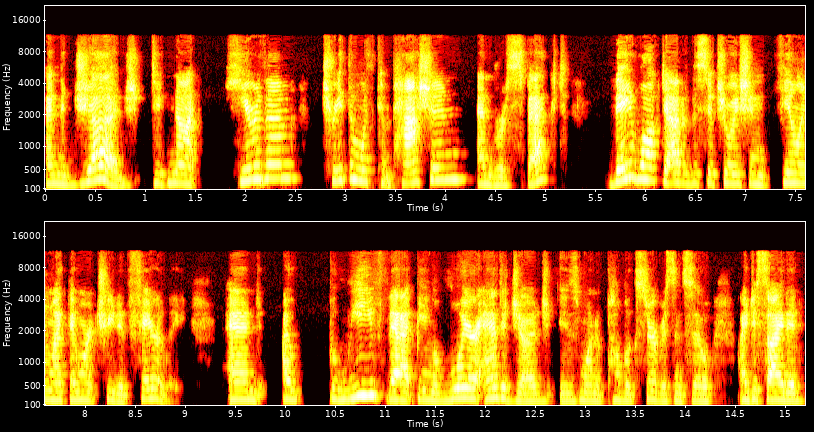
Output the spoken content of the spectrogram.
and the judge did not hear them, treat them with compassion and respect, they walked out of the situation feeling like they weren't treated fairly. And I believe that being a lawyer and a judge is one of public service. And so I decided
